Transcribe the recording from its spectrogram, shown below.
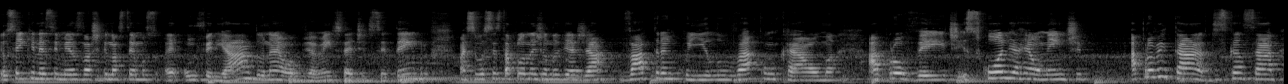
eu sei que nesse mês acho que nós temos é, um feriado, né? Obviamente, 7 de setembro, mas se você está planejando viajar, vá tranquilo, vá com calma, aproveite, escolha realmente aproveitar, descansar.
